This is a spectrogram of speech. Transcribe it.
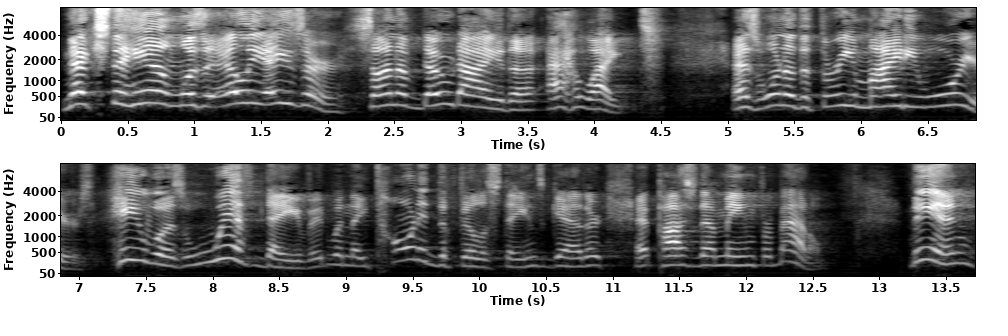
Next to him was Eleazar, son of Dodai the Ahohite, as one of the three mighty warriors. He was with David when they taunted the Philistines gathered at Pasdamim for battle. Then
